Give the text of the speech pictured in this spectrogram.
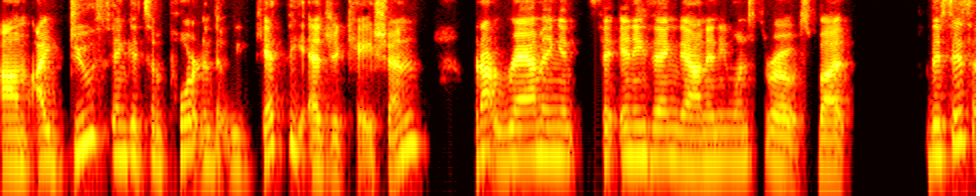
Um, I do think it's important that we get the education. We're not ramming anything down anyone's throats, but this is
